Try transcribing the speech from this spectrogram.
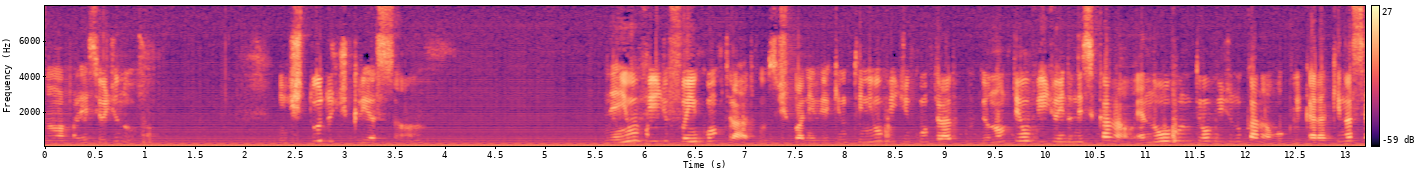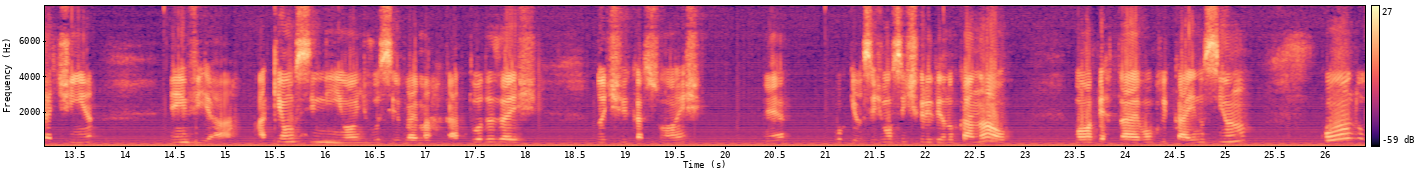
não apareceu de novo. Estudo de criação, nenhum vídeo foi encontrado. Como vocês podem ver aqui, não tem nenhum vídeo encontrado porque eu não tenho vídeo ainda nesse canal. É novo, não um vídeo no canal. Vou clicar aqui na setinha, enviar. Aqui é um sininho onde você vai marcar todas as notificações, né? Porque vocês vão se inscrever no canal, vão apertar, vão clicar aí no sino quando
